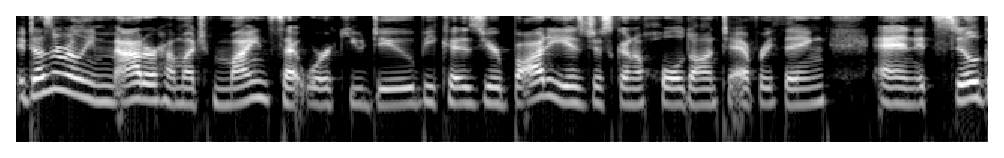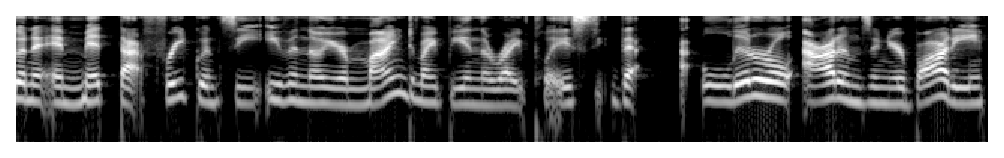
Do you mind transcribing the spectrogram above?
it doesn't really matter how much mindset work you do because your body is just going to hold on to everything and it's still going to emit that frequency even though your mind might be in the right place. The uh, literal atoms in your body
